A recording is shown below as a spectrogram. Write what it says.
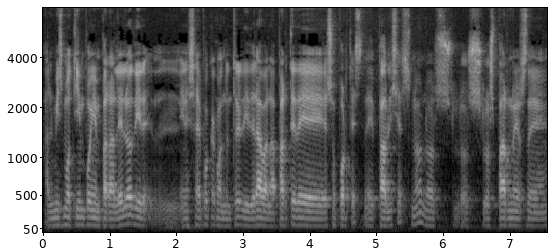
al mismo tiempo y en paralelo, en esa época cuando entré, lideraba la parte de soportes, de publishers, ¿no? Los, los, los partners de,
